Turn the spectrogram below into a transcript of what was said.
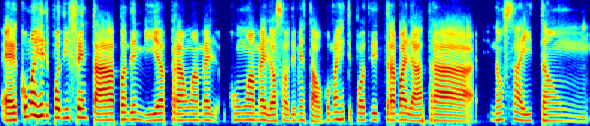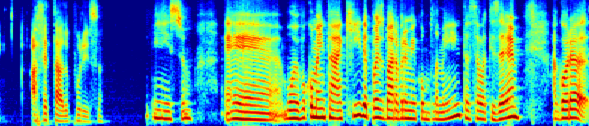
É, como a gente pode enfrentar a pandemia para uma com uma melhor saúde mental? Como a gente pode trabalhar para não sair tão afetado por isso? Isso. É, bom, eu vou comentar aqui, depois a Bárbara me complementa, se ela quiser. Agora,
